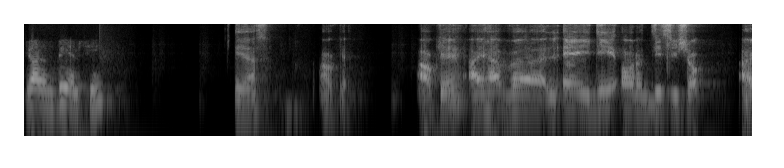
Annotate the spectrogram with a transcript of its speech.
you are in BMC yes. Okay. Okay I have uh, AED or a DC shock I,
